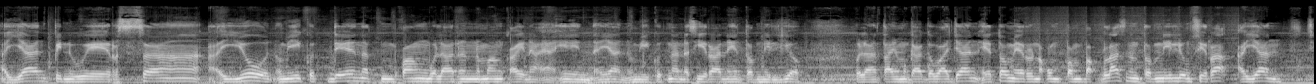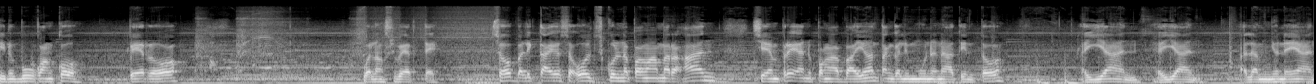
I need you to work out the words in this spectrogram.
Ayan, pinwersa. Ayun, umikot din at mukhang wala na namang kainain. Ayan, umikot na, nasira na yung tornilyo. Wala na tayong magagawa dyan. Ito, meron akong pambaklas ng tornilyong sira. Ayan, sinubukan ko. Pero, walang swerte. So, balik tayo sa old school na pamamaraan. Siyempre, ano pa nga ba yun? Tanggalin muna natin to. Ayan, ayan. Alam nyo na yan.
